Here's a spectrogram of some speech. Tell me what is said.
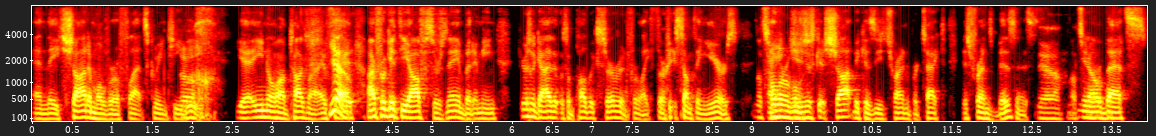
and they shot him over a flat screen TV. Ugh. Yeah, you know what I'm talking about. I Yeah. forget, I forget the officer's name, but I mean, here's a guy that was a public servant for like 30 something years. That's horrible. You just get shot because he's trying to protect his friend's business. yeah, that's you know, horrible. that's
